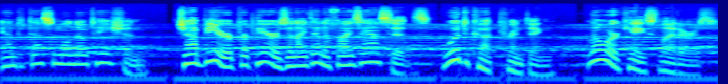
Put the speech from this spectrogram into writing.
and decimal notation. Jabir prepares and identifies acids, woodcut printing, lowercase letters.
